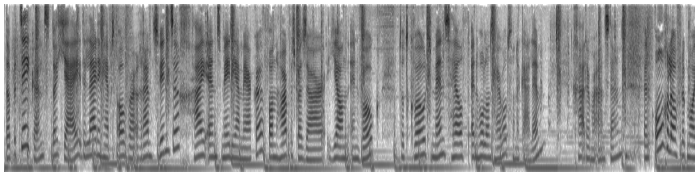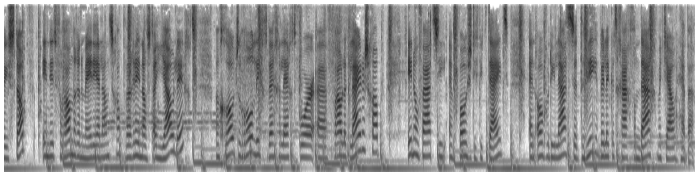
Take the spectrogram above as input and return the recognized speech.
Dat betekent dat jij de leiding hebt over ruim 20 high-end mediamerken. Van Harper's Bazaar, Jan en Vogue tot Quote, Men's Health en Holland Herald van de KLM. Ga er maar aan staan. Een ongelooflijk mooie stap in dit veranderende medialandschap, waarin, als het aan jou ligt, een grote rol ligt weggelegd voor uh, vrouwelijk leiderschap, innovatie en positiviteit. En over die laatste drie wil ik het graag vandaag met jou hebben.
